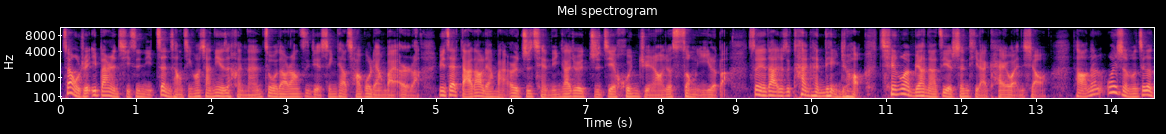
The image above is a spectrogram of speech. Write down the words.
虽然我觉得一般人其实你正常情况下你也是很难做到让自己的心跳超过两百二啦。因为在达到两百二之前，你应该就会直接昏厥，然后就送医了吧。所以大家就是看看电影就好，千万不要拿自己的身体来开玩笑。好，那为什么这个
